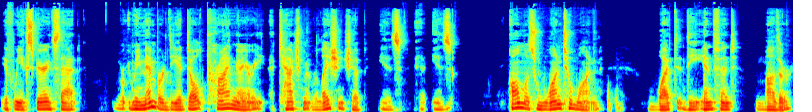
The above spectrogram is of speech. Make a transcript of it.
if we experience that remember the adult primary attachment relationship is is almost one to one what the infant mother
